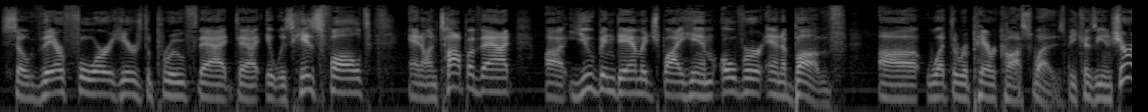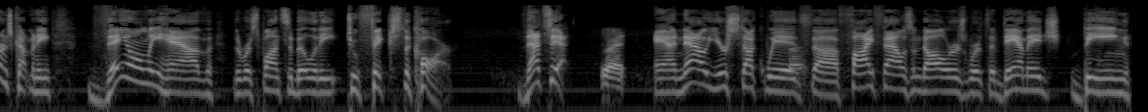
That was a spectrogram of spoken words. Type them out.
So therefore, here's the proof that uh, it was his fault. and on top of that, uh, you've been damaged by him over and above uh, what the repair cost was because the insurance company they only have the responsibility to fix the car. That's it. Right. And now you're stuck with uh, five thousand dollars worth of damage being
